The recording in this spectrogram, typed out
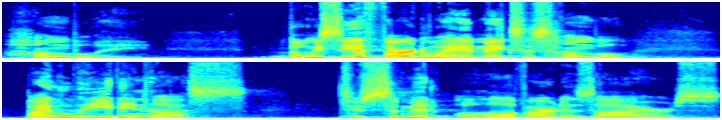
humbly. But we see a third way it makes us humble by leading us to submit all of our desires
